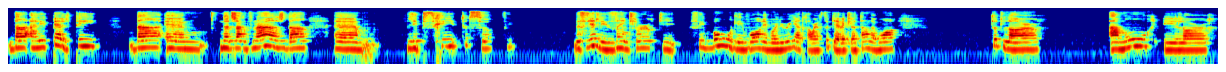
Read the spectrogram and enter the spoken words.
dans aller pelleter, dans euh, notre jardinage, dans l'épicerie, tout ça. D'essayer de les inclure, puis c'est beau de les voir évoluer à travers ça, puis avec le temps de voir tout leur amour et leur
